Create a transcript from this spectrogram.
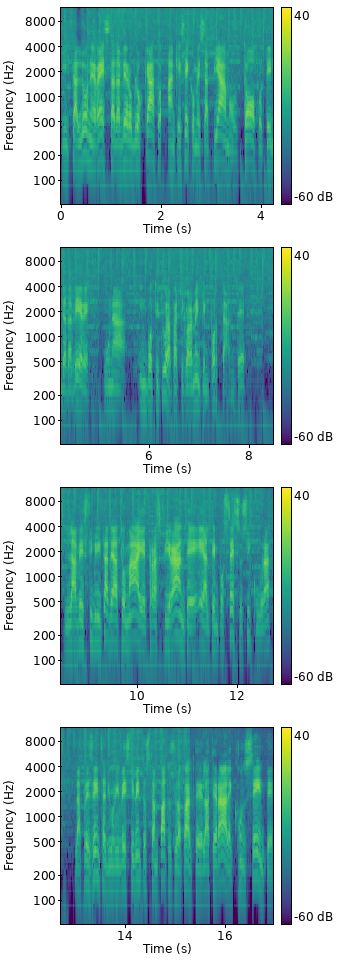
il tallone resta davvero bloccato anche se come sappiamo Topo tende ad avere una imbottitura particolarmente importante, la vestibilità della tomaia è traspirante e al tempo stesso sicura, la presenza di un rivestimento stampato sulla parte laterale consente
